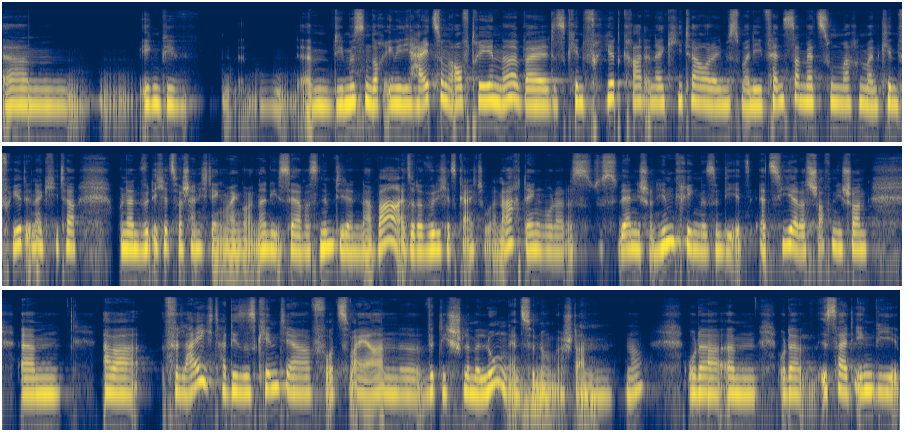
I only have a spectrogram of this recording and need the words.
ähm, irgendwie ähm, die müssen doch irgendwie die Heizung aufdrehen, ne, weil das Kind friert gerade in der Kita oder die müssen mal die Fenster mehr zumachen, mein Kind friert in der Kita und dann würde ich jetzt wahrscheinlich denken, mein Gott, ne, die ist ja, was nimmt die denn da wahr? Also da würde ich jetzt gar nicht drüber nachdenken oder das, das werden die schon hinkriegen, das sind die Erzieher, das schaffen die schon. Ähm, aber vielleicht hat dieses Kind ja vor zwei Jahren eine wirklich schlimme Lungenentzündung überstanden, ne? Oder ähm, oder ist halt irgendwie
